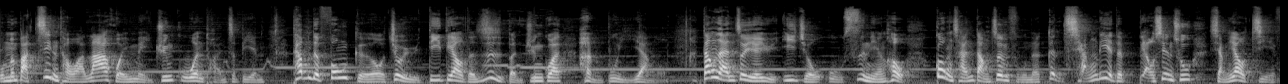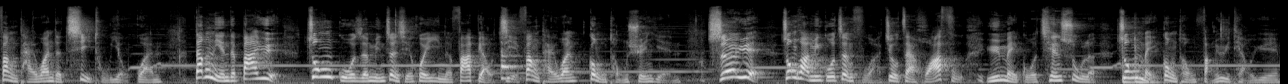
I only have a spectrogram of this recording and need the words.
我们把镜头啊拉回美军顾问团这边，他们的风格哦就与低调的日本军官很不一样哦。当然，这也与一九五四年后共产党政府呢更强烈的表现出想要解放台湾的企图有关。当年的八月，中国人民政协会议呢发表解放台湾共同宣言；十二月，中华民国政府啊就在华府与美国签署了中美共同防御条约。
